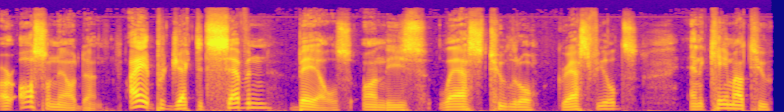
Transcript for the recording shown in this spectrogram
are also now done. I had projected seven bales on these last two little grass fields, and it came out to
